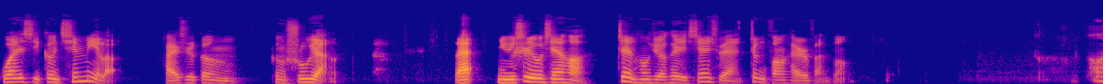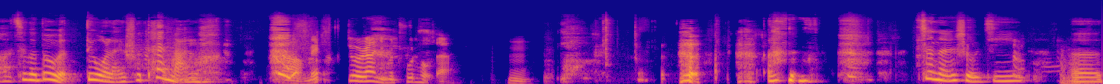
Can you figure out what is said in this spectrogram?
关系更亲密了，还是更更疏远了？来，女士优先哈。郑同学可以先选正方还是反方？哦，这个对我对我来说太难了。啊，没，就是让你们出丑的。嗯。智能手机，呃，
